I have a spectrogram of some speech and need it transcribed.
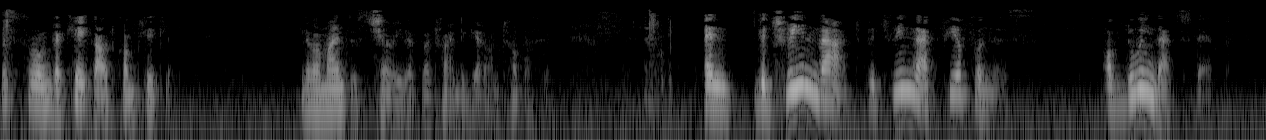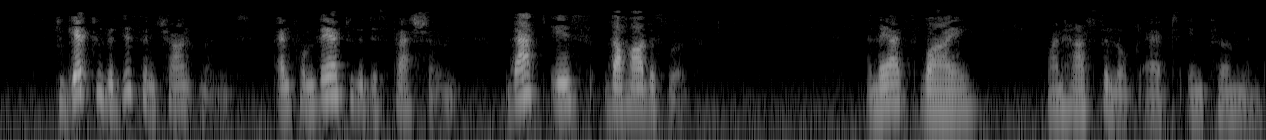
Just throwing the cake out completely. Never mind this cherry that we're trying to get on top of it. And between that, between that fearfulness of doing that step, to get to the disenchantment, and from there to the dispassion, that is the hardest work. And that's why one has to look at impermanence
